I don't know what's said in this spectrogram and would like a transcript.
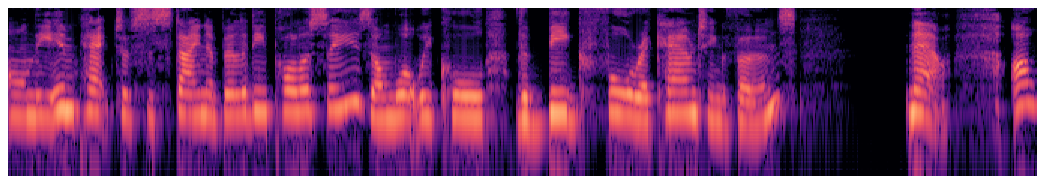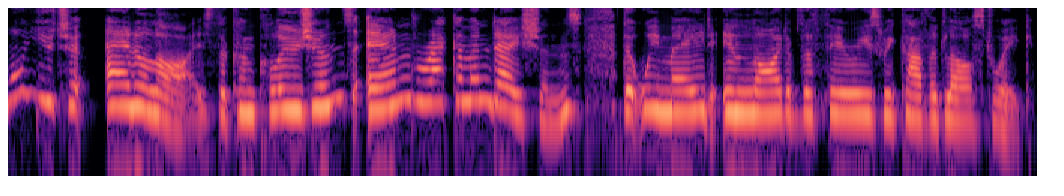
on the impact of sustainability policies on what we call the big four accounting firms? Now, I want you to analyse the conclusions and recommendations that we made in light of the theories we covered last week.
